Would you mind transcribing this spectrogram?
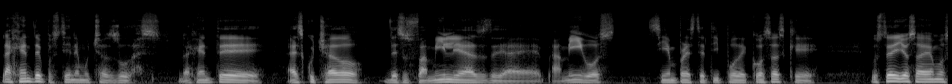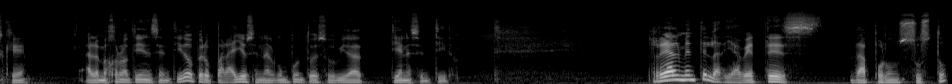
La gente pues tiene muchas dudas. La gente ha escuchado de sus familias, de eh, amigos, siempre este tipo de cosas que usted y yo sabemos que a lo mejor no tienen sentido, pero para ellos en algún punto de su vida tiene sentido. ¿Realmente la diabetes da por un susto?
